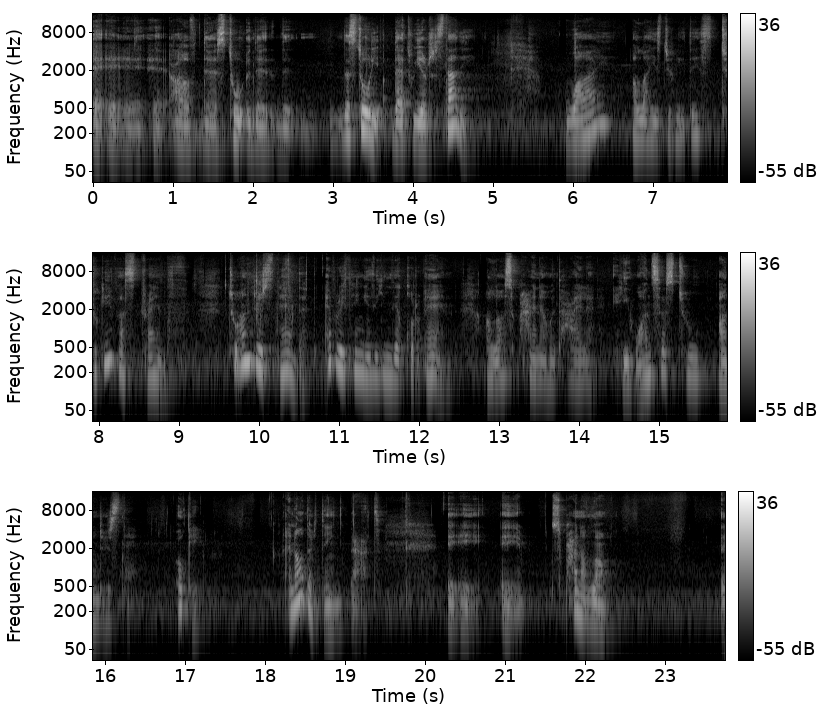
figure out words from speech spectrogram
uh, uh, of the, sto- the, the, the story that we are studying. Why Allah is doing this? To give us strength, to understand that everything is in the Quran. Allah subhanahu wa ta'ala, He wants us to understand. Okay. Another thing that, uh, uh, subhanallah, uh,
